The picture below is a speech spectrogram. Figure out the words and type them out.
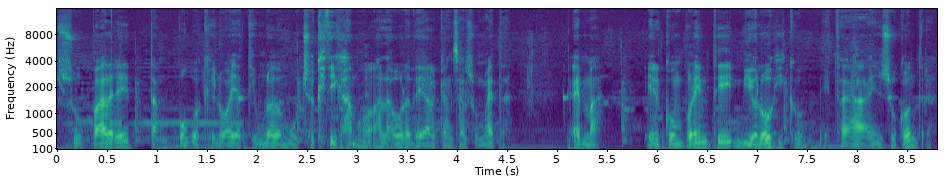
su padre tampoco es que lo haya estimulado mucho, que digamos, a la hora de alcanzar su meta. Es más, el componente biológico está en su contra,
